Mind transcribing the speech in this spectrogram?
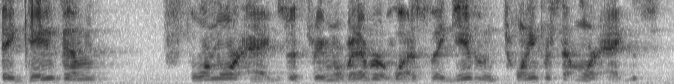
They gave them four more eggs or three more, whatever it was. So they gave them 20% more eggs,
